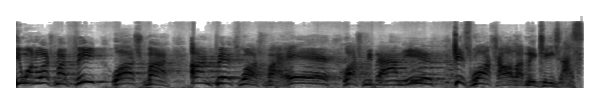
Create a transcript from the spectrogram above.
you want to wash my feet? Wash my armpits, wash my hair, wash me behind the ears. Just wash all of me, Jesus.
